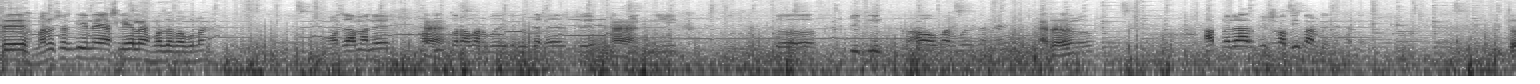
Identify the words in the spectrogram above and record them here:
তে মানুষ আর কি এনে আসলে হেলা মজা পাবো না। মজা মানে হ্যাঁ। করা পারব এই জায়গায় হ্যাঁ। পিকনিক তো পিকনিক খাওয়া পারব এখানে আর আপনারা আর কি সবই পারবেন এখানে? তো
